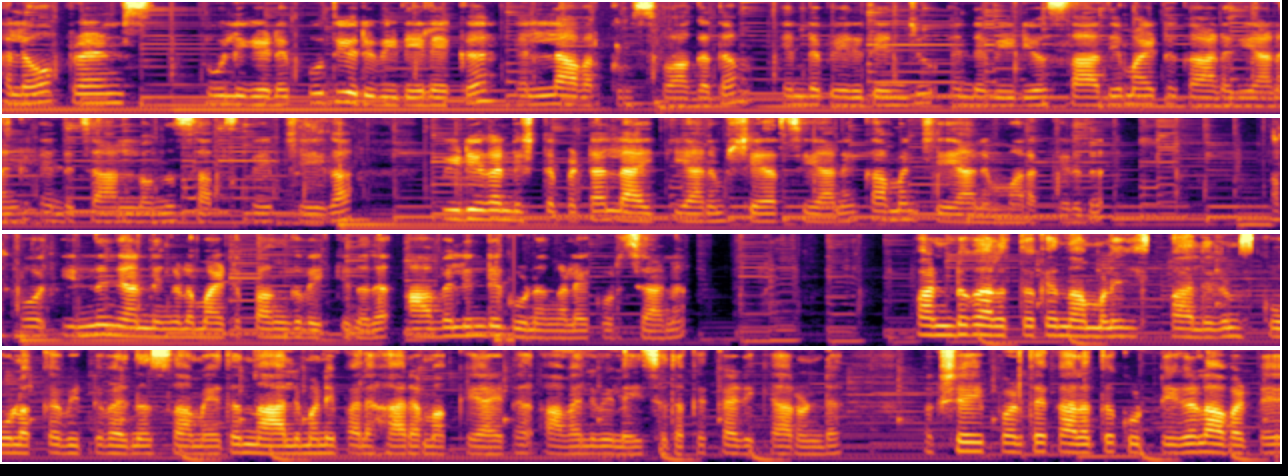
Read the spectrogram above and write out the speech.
ഹലോ ഫ്രണ്ട്സ് തൂലികയുടെ പുതിയൊരു വീഡിയോയിലേക്ക് എല്ലാവർക്കും സ്വാഗതം. എന്റെ പേര് തെഞ്ചു എന്റെ വീഡിയോസ് ആദ്യമായിട്ട് കാണുകയാണെങ്കിൽ എന്റെ ചാനലൊന്ന് സബ്സ്ക്രൈബ് ചെയ്യുക. വീഡിയോ കണ്ട് ഇഷ്ടപ്പെട്ടാൽ ലൈക്ക് ചെയ്യാനും ഷെയർ ചെയ്യാനും കമന്റ് ചെയ്യാനും മറക്കരുത്. അപ്പോൾ ഇന്ന് ഞാൻ നിങ്ങളുമായിട്ട് പങ്കുവെക്കുന്നത് അവലിന്റെ ഗുണങ്ങളെക്കുറിച്ചാണ്. പണ്ടുകാലത്തൊക്കെ നമ്മളിൽ പലരും സ്കൂളൊക്കെ വിട്ടു വരുന്ന സമയത്ത് നാലുമണി പലഹാരമൊക്കെ ആയിട്ട് അവൽ വിളയിച്ചതൊക്കെ കഴിക്കാറുണ്ട്. പക്ഷേ ഇപ്പോഴത്തെ കാലത്ത് കുട്ടികളാവട്ടെ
